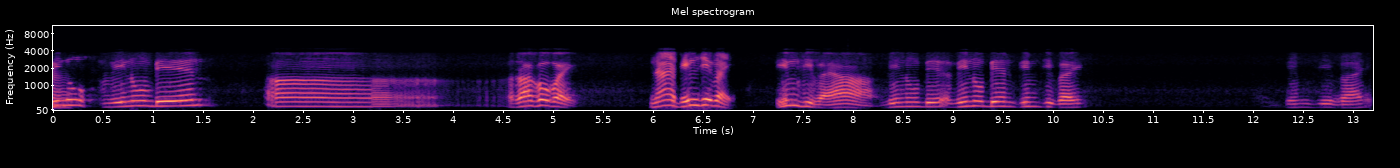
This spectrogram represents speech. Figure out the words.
વિનુ વિનુ બેન રાઘોભાઈ ના ભીમજીભાઈ. ભીમજીભાઈ હા. વિનુ બે વિનુ બેન ભીમજીભાઈ. ભીમજીભાઈ.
